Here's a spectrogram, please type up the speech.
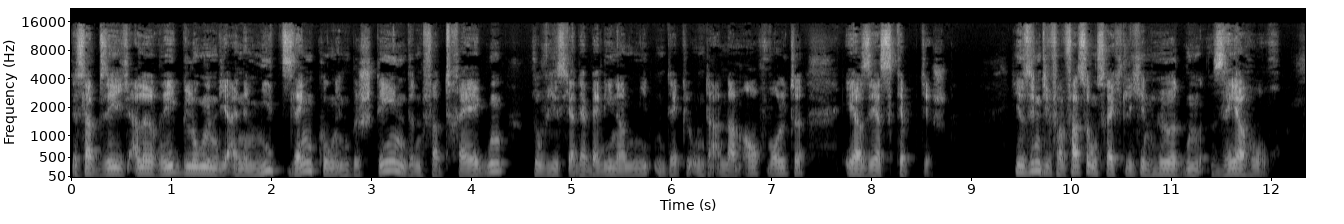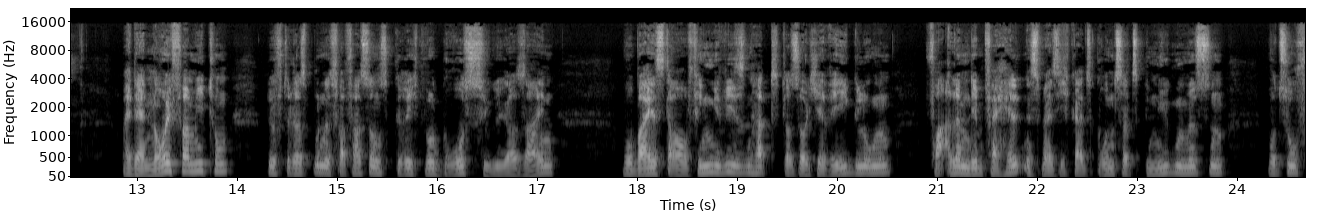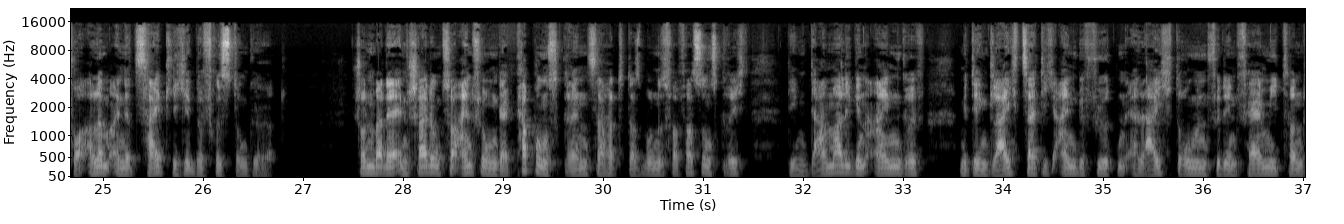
Deshalb sehe ich alle Regelungen, die eine Mietsenkung in bestehenden Verträgen, so wie es ja der Berliner Mietendeckel unter anderem auch wollte, eher sehr skeptisch. Hier sind die verfassungsrechtlichen Hürden sehr hoch. Bei der Neuvermietung dürfte das Bundesverfassungsgericht wohl großzügiger sein, wobei es darauf hingewiesen hat, dass solche Regelungen vor allem dem Verhältnismäßigkeitsgrundsatz genügen müssen wozu vor allem eine zeitliche Befristung gehört. Schon bei der Entscheidung zur Einführung der Kappungsgrenze hat das Bundesverfassungsgericht den damaligen Eingriff mit den gleichzeitig eingeführten Erleichterungen für den Vermietern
